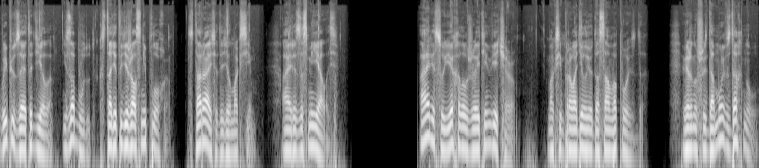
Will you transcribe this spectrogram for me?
выпьют за это дело и забудут. Кстати, ты держался неплохо. Стараюсь, ответил Максим. Айрис засмеялась. Айрис уехала уже этим вечером. Максим проводил ее до самого поезда. Вернувшись домой, вздохнул.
